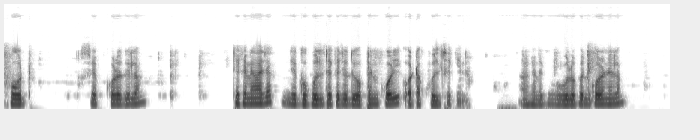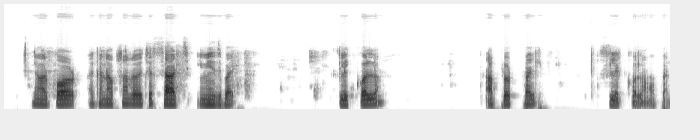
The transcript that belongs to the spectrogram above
ফুড সেভ করে দিলাম। দেখে নেওয়া যাক যে গুগল থেকে যদি ওপেন করি, ওটা খুলছে কিনা। আমি এখান গুগল ওপেন করে নিলাম। নেওয়ার পর এখানে অপশন রয়েছে সার্চ ইমেজ বাই ক্লিক করলাম আপলোড ফাইল সিলেক্ট করলাম ওপেন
